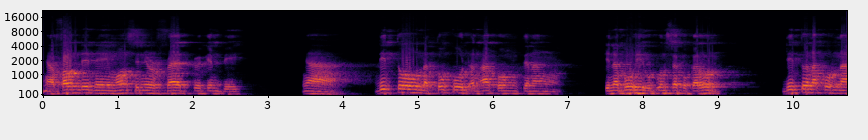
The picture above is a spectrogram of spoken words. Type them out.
nga founded ni Monsignor Fred Quickenby nga dito natukod ang akong tinang kinabuhi ug unsa ko karon. Dito nako na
